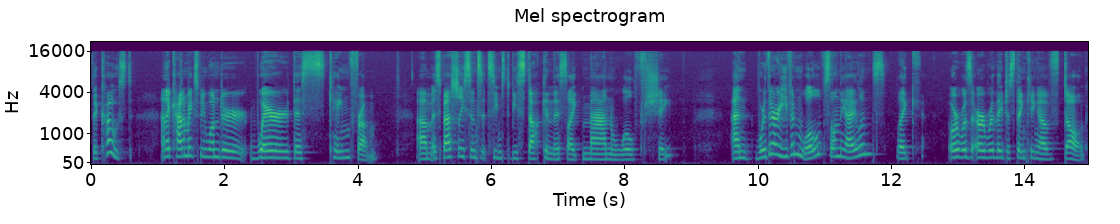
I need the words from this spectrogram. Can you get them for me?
the coast. And it kind of makes me wonder where this came from, um, especially since it seems to be stuck in this like man wolf shape. And were there even wolves on the islands? Like, or was or were they just thinking of dog?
